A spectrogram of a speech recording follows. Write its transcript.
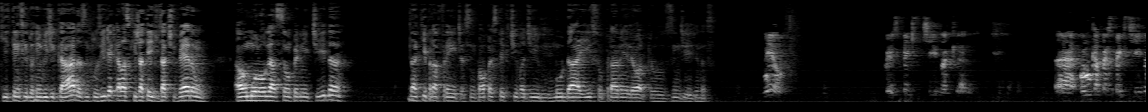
que têm sido reivindicadas, inclusive aquelas que já, te, já tiveram a homologação permitida, daqui para frente? Assim, qual a perspectiva de mudar isso para melhor para os indígenas? Meu, perspectiva, cara. É, a única perspectiva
